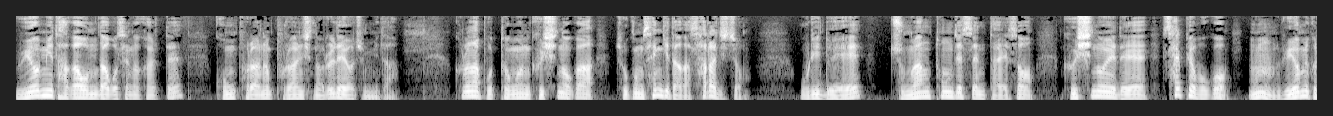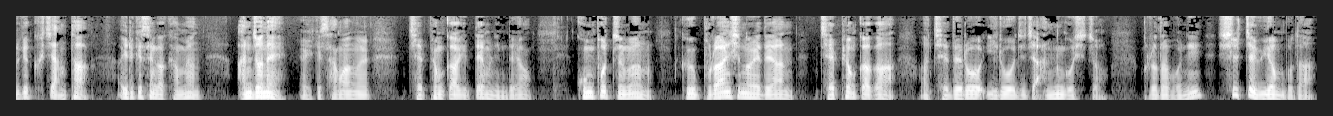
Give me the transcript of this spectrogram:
위험이 다가온다고 생각할 때 공포라는 불안 신호를 내어줍니다. 그러나 보통은 그 신호가 조금 생기다가 사라지죠. 우리 뇌의 중앙통제센터에서 그 신호에 대해 살펴보고, 음, 위험이 그렇게 크지 않다. 이렇게 생각하면 안전해. 이렇게 상황을 재평가하기 때문인데요. 공포증은 그 불안 신호에 대한 재평가가 제대로 이루어지지 않는 것이죠. 그러다 보니 실제 위험보다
